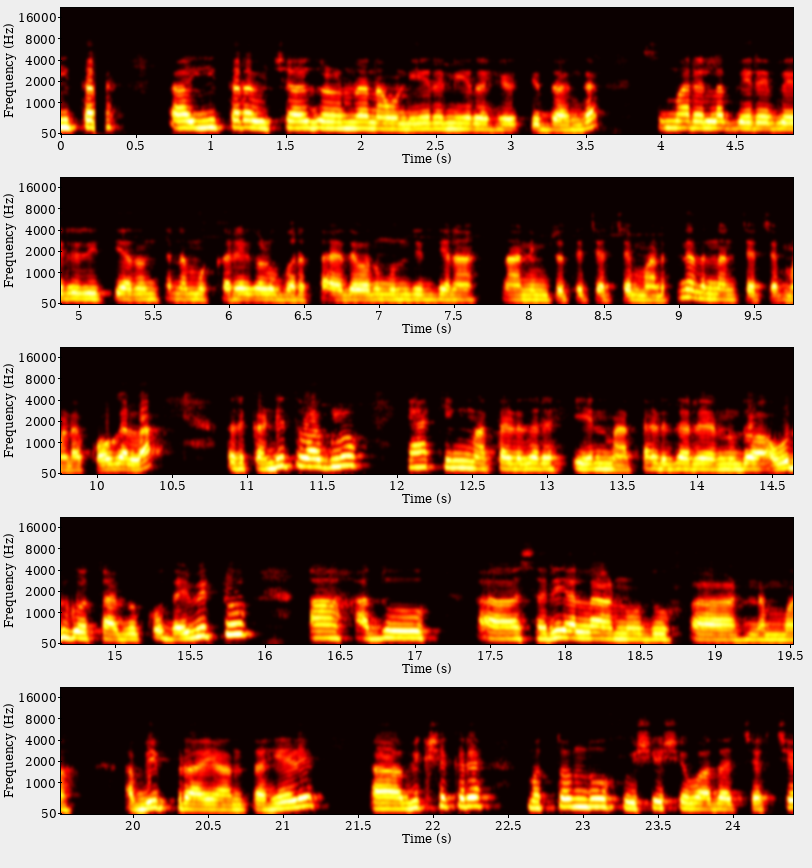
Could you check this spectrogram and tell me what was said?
ಈ ತರ ಈ ತರ ವಿಚಾರಗಳನ್ನ ನಾವು ನೇರ ನೇರ ಹೇಳ್ತಿದ್ದಂಗ ಸುಮಾರೆಲ್ಲ ಬೇರೆ ಬೇರೆ ರೀತಿಯಾದಂತ ನಮ್ಮ ಕರೆಗಳು ಬರ್ತಾ ಇದೆ. ಅದು ಮುಂದಿನ ದಿನ ನಾನು ನಿಮ್ ಜೊತೆ ಚರ್ಚೆ ಮಾಡ್ತೀನಿ. ಅದನ್ನ ನಾನು ಚರ್ಚೆ ಮಾಡಕ್ ಹೋಗಲ್ಲ. ಆದ್ರೆ ಖಂಡಿತವಾಗ್ಲೂ ಯಾಕೆ ಹಿಂಗ್ ಮಾತಾಡಿದಾರೆ, ಏನ್ ಮಾತಾಡಿದಾರೆ ಅನ್ನೋದು ಅವ್ರಿಗೆ ಗೊತ್ತಾಗಬೇಕು. ದಯವಿಟ್ಟು ಅದು ಸರಿಯಲ್ಲ ಅನ್ನೋದು ನಮ್ಮ ಅಭಿಪ್ರಾಯ ಅಂತ ಹೇಳಿ ವೀಕ್ಷಕರೇ, ಮತ್ತೊಂದು ವಿಶೇಷವಾದ ಚರ್ಚೆ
